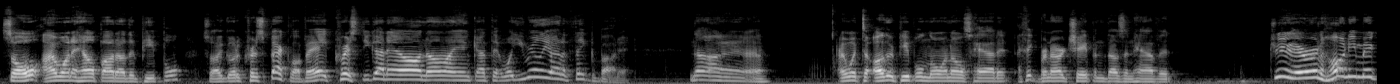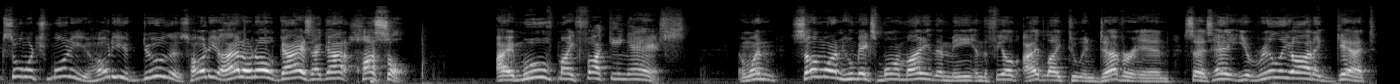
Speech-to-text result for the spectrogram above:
so I want to help out other people. So I go to Chris Beckloff. Hey, Chris, you got it? Oh, no, I ain't got that. Well, you really ought to think about it. No, I went to other people. No one else had it. I think Bernard Chapin doesn't have it. Gee, Aaron, how do you make so much money? How do you do this? How do you? I don't know, guys. I got hustle. I move my fucking ass. And when someone who makes more money than me in the field I'd like to endeavor in says, hey, you really ought to get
